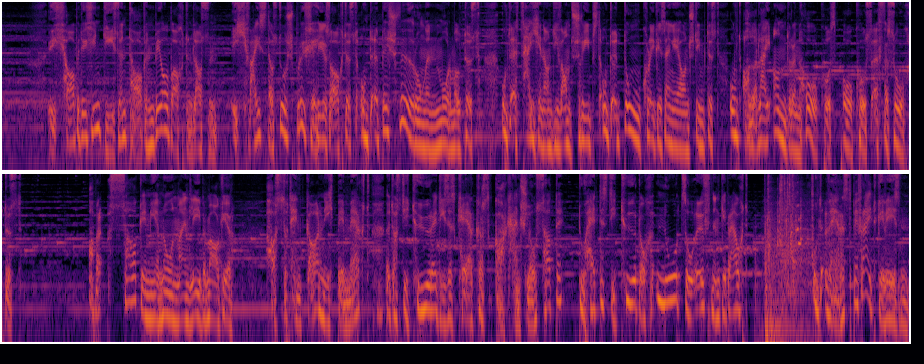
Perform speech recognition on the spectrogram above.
Ich habe dich in diesen Tagen beobachten lassen. Ich weiß, dass du Sprüche hersagtest und Beschwörungen murmeltest und Zeichen an die Wand schriebst und dunkle Gesänge anstimmtest und allerlei anderen Hokuspokus versuchtest. Aber sage mir nun, mein lieber Magier, hast du denn gar nicht bemerkt, dass die Türe dieses Kerkers gar kein Schloss hatte? Du hättest die Tür doch nur zu öffnen gebraucht und wärst befreit gewesen.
